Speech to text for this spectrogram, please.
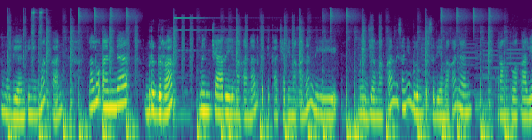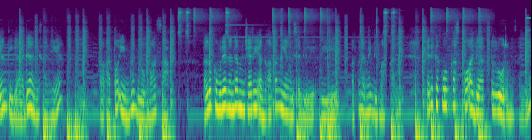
kemudian ingin makan lalu anda bergerak mencari makanan ketika cari makanan di meja makan misalnya belum tersedia makanan. Orang tua kalian tidak ada misalnya ya. Eh, atau ibu belum masak. Lalu kemudian anda mencari anu apa nih yang bisa di, di apa namanya dimakan? Jadi ke kulkas oh ada telur misalnya.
